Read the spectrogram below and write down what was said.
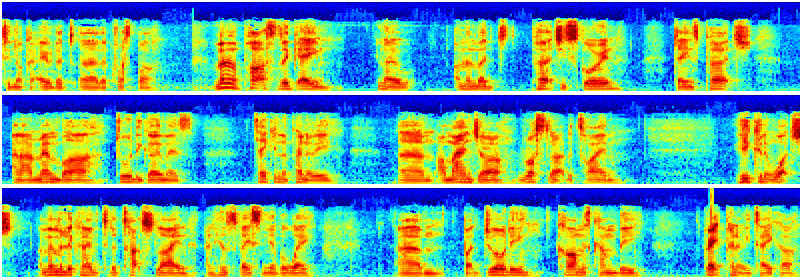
to knock it over the uh, the crossbar. I remember parts of the game. You know, I remember Perchy scoring, James Perch, and I remember Jordi Gomez taking the penalty. Um, our manager Rosler at the time, he couldn't watch. I remember looking over to the touchline and he was facing the other way. Um, but Jordi, calm as can be, great penalty taker,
